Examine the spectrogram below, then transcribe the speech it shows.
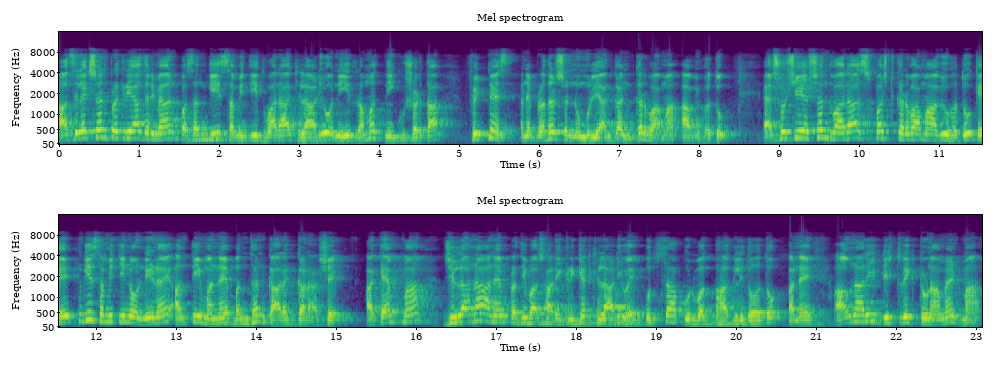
આ સિલેક્શન પ્રક્રિયા દરમિયાન પસંદગી સમિતિ દ્વારા ખેલાડીઓની રમતની કુશળતા, ફિટનેસ અને પ્રદર્શનનું મૂલ્યાંકન કરવામાં આવ્યું હતું. એસોસિએશન દ્વારા સ્પષ્ટ કરવામાં આવ્યું હતું કે પસંદગી સમિતિનો નિર્ણય અંતિમ અને બંધનકારક ગણાશે. આ કેમ્પમાં જિલ્લાના અને પ્રતિભાશાળી ક્રિકેટ ખેલાડીઓએ ઉત્સાહપૂર્વક ભાગ લીધો હતો અને આવનારી ડિસ્ટ્રિક્ટ ટુર્નામેન્ટમાં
